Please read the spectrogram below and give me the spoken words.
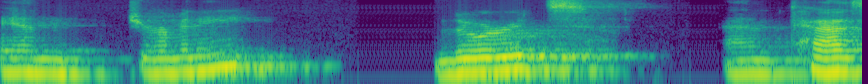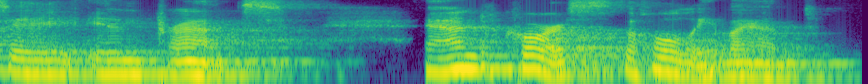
in Germany, Lourdes, and Taizé in France, and of course, the Holy Land.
